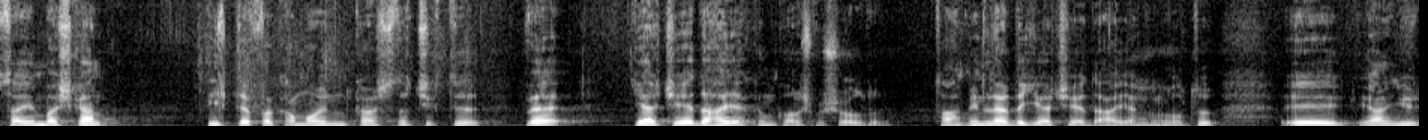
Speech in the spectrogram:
Sayın Başkan ilk defa kamuoyunun karşısına çıktı ve gerçeğe daha yakın konuşmuş oldu. Tahminler de gerçeğe daha yakın oldu. Ee, yani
